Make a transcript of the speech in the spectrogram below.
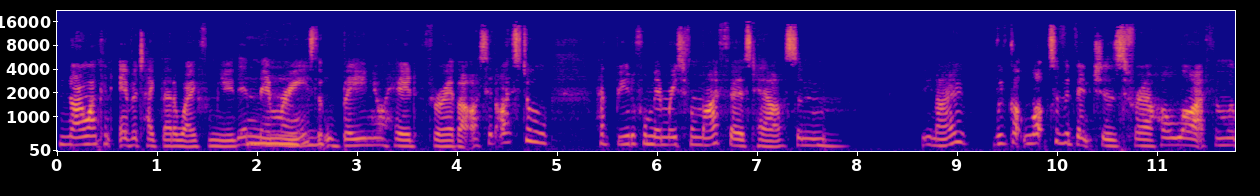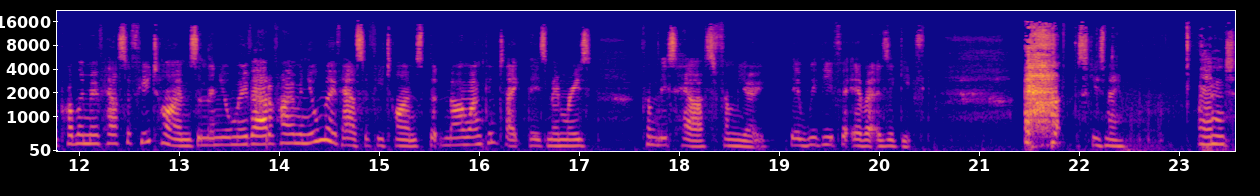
no one can ever take that away from you. They're mm. memories that will be in your head forever. I said, I still have beautiful memories from my first house, and, mm. you know, we've got lots of adventures for our whole life, and we'll probably move house a few times, and then you'll move out of home and you'll move house a few times, but no one can take these memories from this house from you. They're with you forever as a gift. Excuse me. And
